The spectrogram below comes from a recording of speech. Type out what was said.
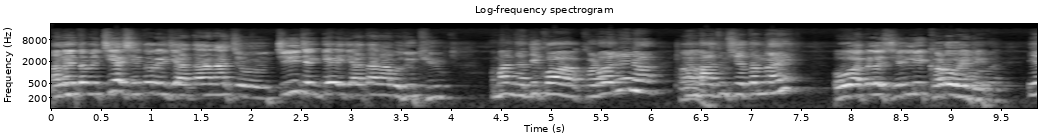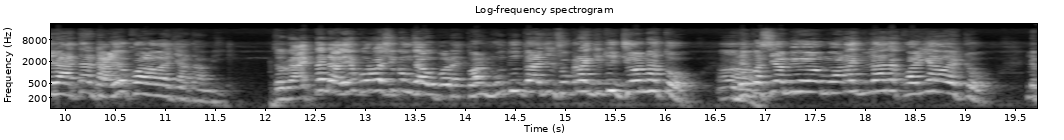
અને તમે ચિયા ક્ષેત્રે જ્યાં હતા ના ચી જગ્યાએ જ્યાં હતા ને બધું થયું? અમાર નદી ખડો રે ને. બાજુ ક્ષેત્ર નહીં? ઓ આ પેલો છેલ્લી ખડો હેઠે. એ રાતા ઢાળ્યો ખોળવા ગયા હતા અમે. તો રાતના ડાળીઓ કરવા શું કેમ જવું પડે? પણ હું દૂધ છોકરા કીધું જો નતો. એટલે પછી અમે મોડા ગયેલા હતા ખોળિયા આવે એટલો. એટલે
